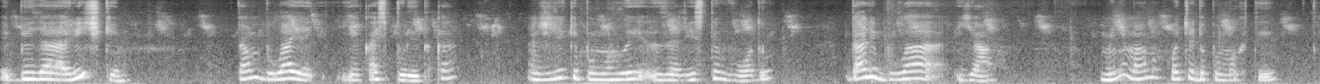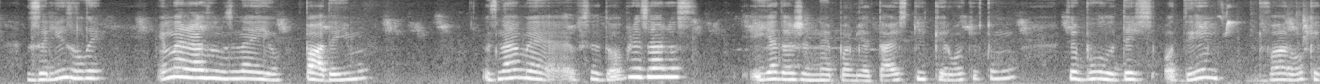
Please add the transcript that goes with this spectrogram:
Біля річки там була якась плитка. Анжеліки помогли залізти в воду. Далі була я. Мені мама хоче допомогти. Залізли, і ми разом з нею падаємо. З нами все добре зараз. І я навіть не пам'ятаю, скільки років тому. Це було десь один-два роки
